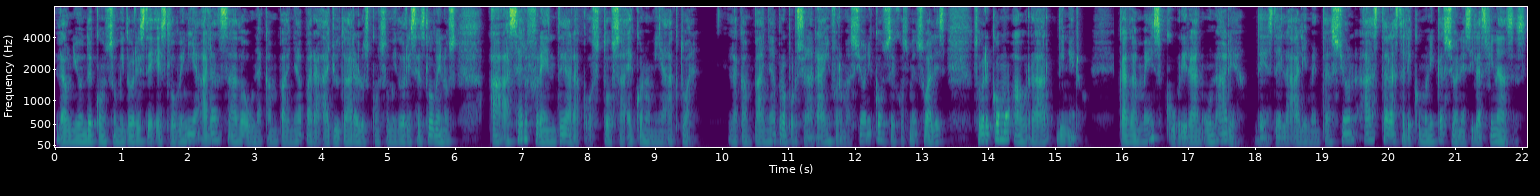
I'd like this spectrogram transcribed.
La Unión de Consumidores de Eslovenia ha lanzado una campaña para ayudar a los consumidores eslovenos a hacer frente a la costosa economía actual. La campaña proporcionará información y consejos mensuales sobre cómo ahorrar dinero. Cada mes cubrirán un área, desde la alimentación hasta las telecomunicaciones y las finanzas.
